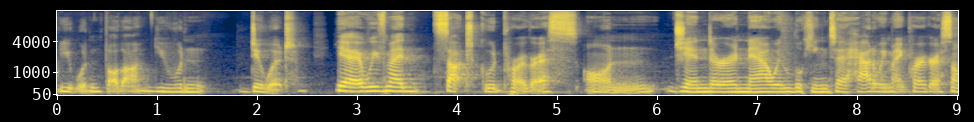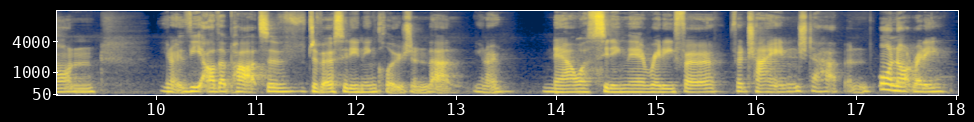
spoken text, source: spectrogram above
you wouldn't bother. You wouldn't do it. Yeah we've made such good progress on gender and now we're looking to how do we make progress on you know the other parts of diversity and inclusion that you know now are sitting there ready for for change to happen. Or not ready.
